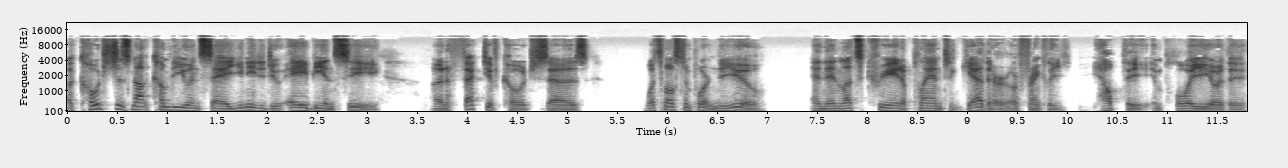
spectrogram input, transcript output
A coach does not come to you and say, you need to do A, B, and C. An effective coach says, what's most important to you? And then let's create a plan together, or frankly, help the employee or the,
